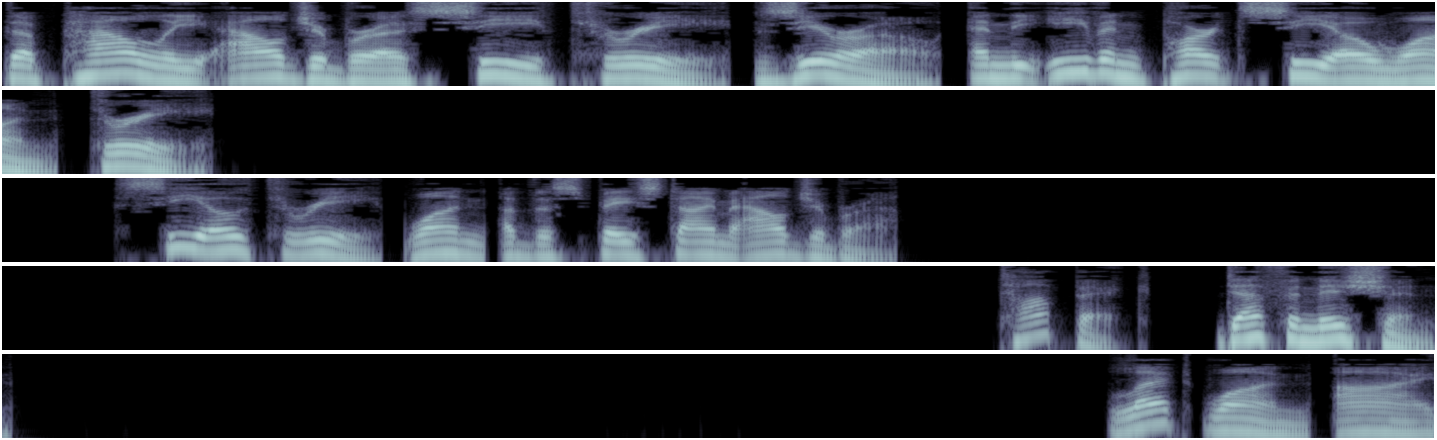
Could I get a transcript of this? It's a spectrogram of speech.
the Pauli algebra C3, 0, and the even part CO1, 3. CO3, 1 of the spacetime algebra. Topic: Definition Let 1, i,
